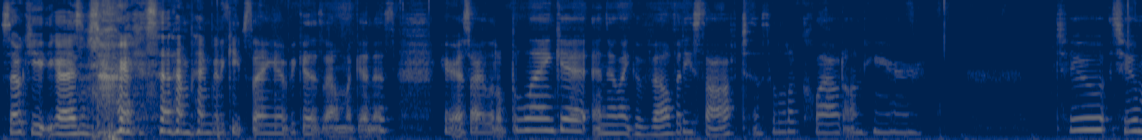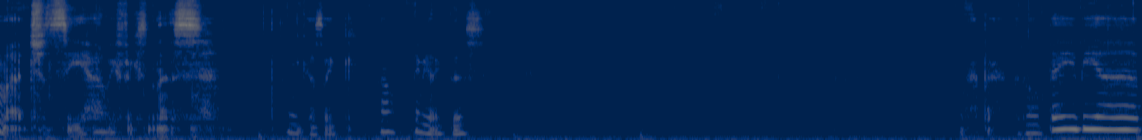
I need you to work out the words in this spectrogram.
So cute, you guys. I'm sorry, like I said, I'm, I'm to keep saying it because, oh my goodness. Here is our little blanket, and they're like velvety soft. There's a little cloud on here. Too, too much. Let's see, how we fixing this? It goes like, oh, maybe like this. Wrap our little baby up.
